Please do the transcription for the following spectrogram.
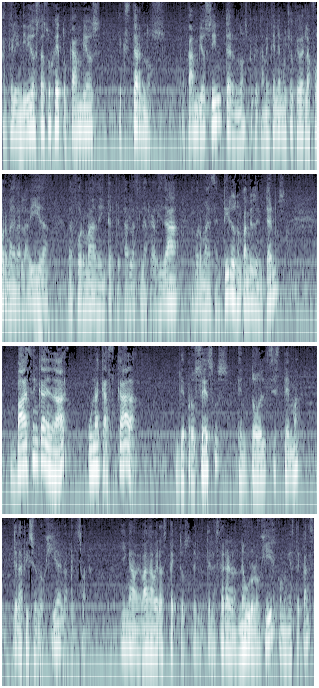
a que el individuo está sujeto, cambios externos, cambios internos, porque también tiene mucho que ver la forma de ver la vida, la forma de interpretar la, la realidad, la forma de sentir, esos son cambios internos, va a desencadenar una cascada de procesos en todo el sistema de la fisiología de la persona. Y van a haber aspectos de, la esfera de la neurología, como en este caso,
